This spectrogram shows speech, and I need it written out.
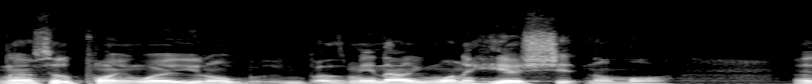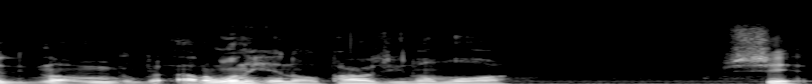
That's to the point where, you know, brothers may not even want to hear shit no more. Uh, I don't want to hear no apology no more. Shit.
